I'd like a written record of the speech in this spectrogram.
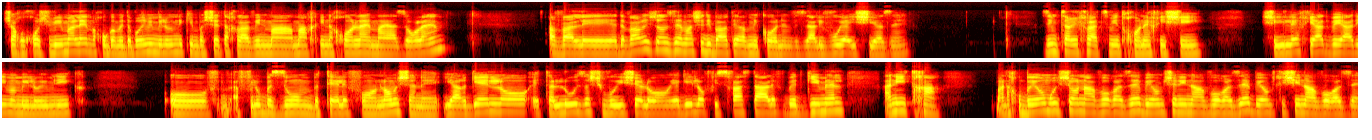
שאנחנו חושבים עליהם, אנחנו גם מדברים עם מילואימניקים בשטח להבין מה, מה הכי נכון להם, מה יעזור להם. אבל uh, הדבר הראשון זה מה שדיברתי עליו מקודם, וזה הליווי האישי הזה. אז אם צריך להצמיד חונך אישי, שילך יד ביד עם המילואימניק, או אפילו בזום, בטלפון, לא משנה, יארגן לו את הלו"ז השבועי שלו, יגיד לו, פספסת א', ב', ג', אני איתך. אנחנו ביום ראשון נעבור על זה, ביום שני נעבור על זה, ביום שלישי נעבור על זה.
